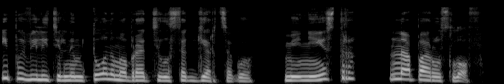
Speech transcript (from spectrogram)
и повелительным тоном обратился к герцогу. «Министр, на пару слов».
